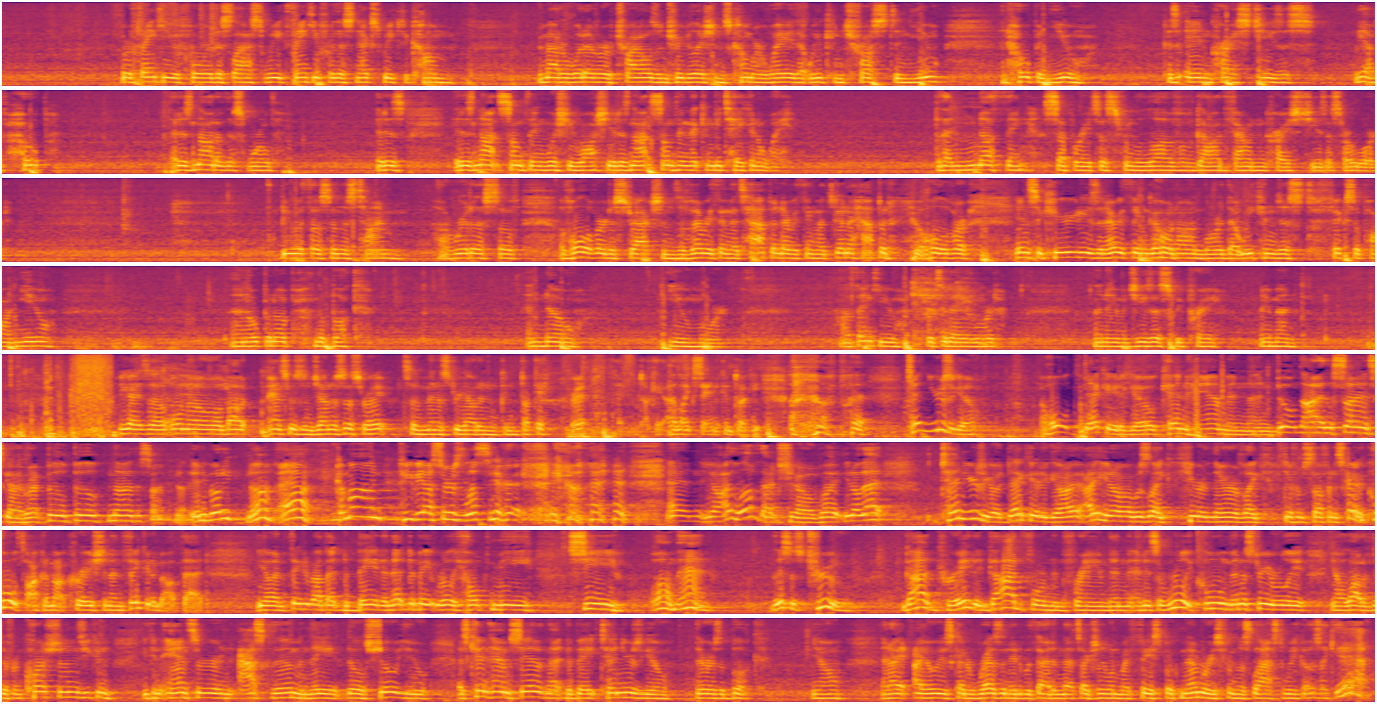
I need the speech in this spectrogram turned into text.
Lord, thank you for this last week. Thank you for this next week to come. No matter whatever trials and tribulations come our way, that we can trust in you and hope in you. Because in Christ Jesus, we have hope that is not of this world. It is, it is not something wishy washy. It is not something that can be taken away but that nothing separates us from the love of God found in Christ Jesus our Lord. Be with us in this time. Uh, rid us of, of all of our distractions, of everything that's happened, everything that's going to happen, all of our insecurities and everything going on, Lord, that we can just fix upon you and open up the book and know you more. I thank you for today, Lord. In the name of Jesus, we pray. Amen. You guys uh, all know about Answers in Genesis, right? It's a ministry out in Kentucky, right? Kentucky. I like saying Kentucky. but 10 years ago, a whole decade ago, Ken Ham and, and Bill Nye the Science Guy, right? Bill, Bill Nye the Science. Anybody? No? Yeah. Come on, PBSers, let's hear it. and, you know, I love that show, but, you know, that 10 years ago, a decade ago, I, I, you know, I was like here and there of like different stuff, and it's kind of cool talking about creation and thinking about that, you know, and thinking about that debate, and that debate really helped me see, oh man, this is true. God created, God formed and framed, and, and it's a really cool ministry. Really, you know, a lot of different questions you can you can answer and ask them, and they they'll show you. As Ken Ham said in that debate ten years ago, there is a book you know and I, I always kind of resonated with that and that's actually one of my facebook memories from this last week i was like yeah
